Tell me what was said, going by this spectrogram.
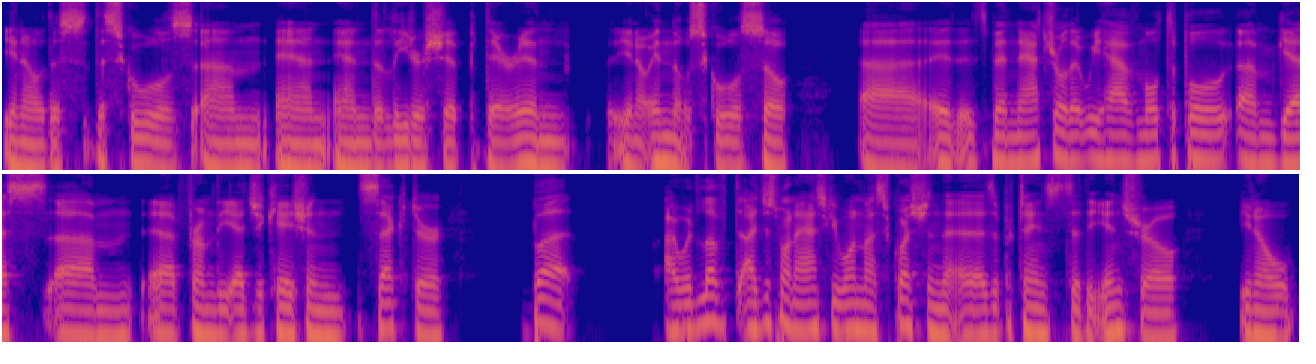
you know, the, the schools um, and, and the leadership therein, you know, in those schools. So uh, it, has been natural that we have multiple um, guests um, uh, from the education sector. But I would love to, I just want to ask you one last question that, as it pertains to the intro, you know,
